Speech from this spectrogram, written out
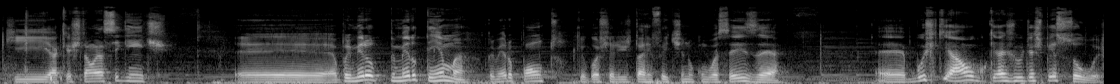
Que a questão é a seguinte: é, o primeiro, primeiro tema, primeiro ponto que eu gostaria de estar refletindo com vocês é é, busque algo que ajude as pessoas.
